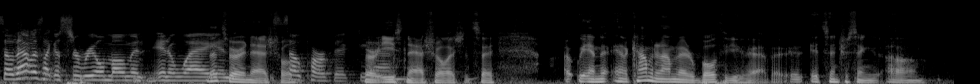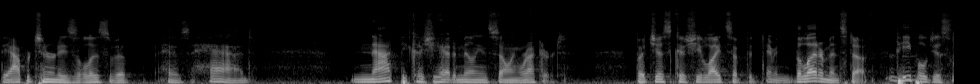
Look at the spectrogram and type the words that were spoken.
So that was like a surreal moment in a way. That's and very Nashville. So perfect. or. East Nashville, I should say. Uh, and, and a common denominator both of you have. It, it's interesting um, the opportunities Elizabeth has had, not because she had a million selling record, but just because she lights up the. I mean, the Letterman stuff. Mm-hmm. People just,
